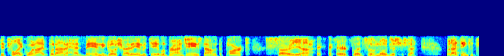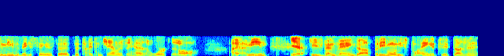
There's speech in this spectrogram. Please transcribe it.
it's like when I put on a headband and go try to imitate LeBron James down at the park. Sorry, uh, Eric Bledsoe, no disrespect, but I think to me the biggest thing is that the Tyson Chandler thing hasn't worked at all. I, I mean, yeah, he's been banged up, but even when he's playing, it it doesn't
